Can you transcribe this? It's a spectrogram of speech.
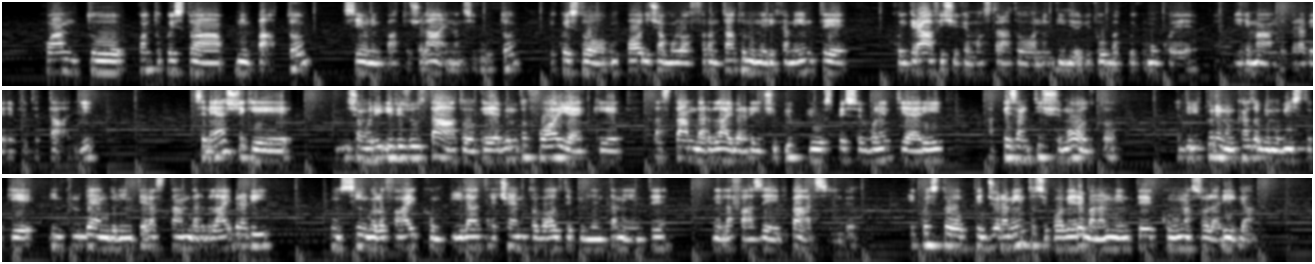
quanto, quanto questo ha un impatto, se un impatto ce l'ha innanzitutto, e questo un po' diciamo l'ho affrontato numericamente con i grafici che ho mostrato nel video YouTube a cui comunque vi rimando per avere più dettagli, se ne esce che diciamo, il risultato che è venuto fuori è che la standard library C++ spesso e volentieri appesantisce molto. Addirittura in un caso abbiamo visto che includendo l'intera standard library un singolo file compila 300 volte più lentamente nella fase di parsing. E questo peggioramento si può avere banalmente con una sola riga.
